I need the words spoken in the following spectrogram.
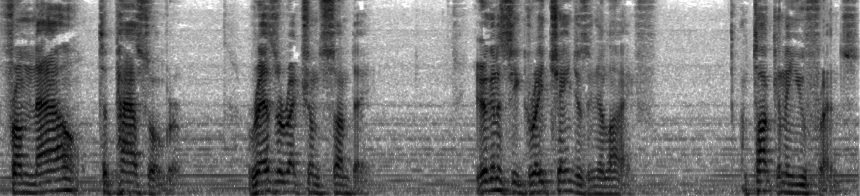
From now to Passover, Resurrection Sunday, you're going to see great changes in your life. I'm talking to you, friends.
